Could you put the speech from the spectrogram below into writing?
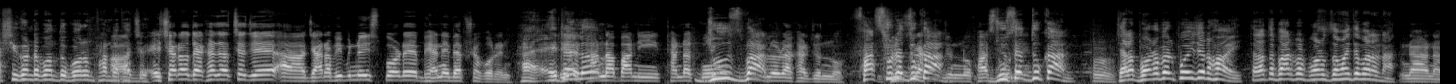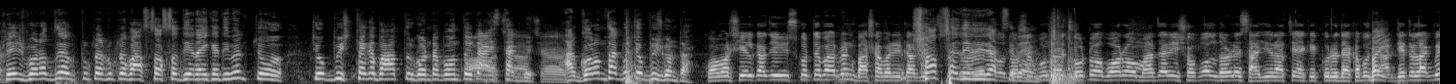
আশি ঘণ্টা পর্যন্ত গরম ঠান্ডা আচ্ছা থাকবে। এছাড়াও দেখা যাচ্ছে যে যারা বিভিন্ন স্পটে ভ্যানে ব্যবসা করেন হ্যাঁ, এটা হলো ঠান্ডা পানি ঠান্ডা জুস বার। রাখার জন্য ফাস্ট ফুডের দোকান জুসের দোকান। যারা বরফের প্রয়োজন হয় তারা তো বারবার বরফ জমাইতে পারে না। না না। ফ্রেশ বরফ দিয়ে টুকরা টুকরা বাস্তা আস্তে আস্তে দিয়ে রাইখা দিবেন চব্বিশ থেকে বাহাত্তর ঘণ্টা পর্যন্ত এটা আইস আচ্ছা, থাকবে। আচ্ছা। আর গরম থাকবে চব্বিশ ঘণ্টা। কমার্শিয়াল কাজে ইউজ করতে পারবেন বাসা বাড়ির কাজে সব সাইজেরই পারবেন। রাখতে বন্ধুরা ছোট বড় মাঝারি সকল ধরনের সাইজের আছে এক এক করে দেখাবো। আর যার যেটা লাগবে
